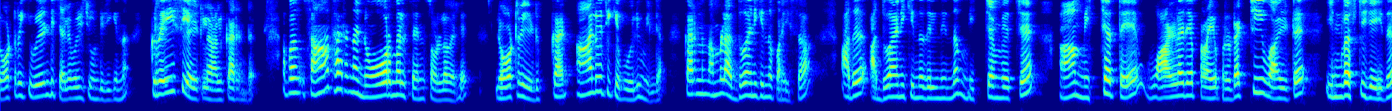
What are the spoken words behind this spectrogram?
ലോട്ടറിക്ക് വേണ്ടി ചെലവഴിച്ചുകൊണ്ടിരിക്കുന്ന ക്രേസി ആയിട്ടുള്ള ആൾക്കാരുണ്ട്. അപ്പം സാധാരണ നോർമൽ സെൻസ് ഉള്ളവർ ലോട്ടറി എടുക്കാൻ ആലോചിക്കുക പോലും ഇല്ല. കാരണം നമ്മൾ അധ്വാനിക്കുന്ന പൈസ അത് അധ്വാനിക്കുന്നതിൽ നിന്ന് മിച്ചം വെച്ച് ആ മിച്ചത്തെ വളരെ പ്രൊഡക്റ്റീവായിട്ട് ഇൻവെസ്റ്റ് ചെയ്ത്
